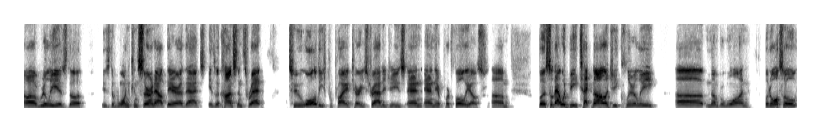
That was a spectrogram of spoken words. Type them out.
uh, really is the is the one concern out there that is a constant threat to all these proprietary strategies and, and their portfolios. Um, but so that would be technology clearly uh, number one, but also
